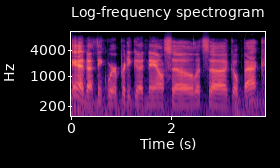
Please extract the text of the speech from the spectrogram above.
And I think we're pretty good now. So let's uh, go back.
